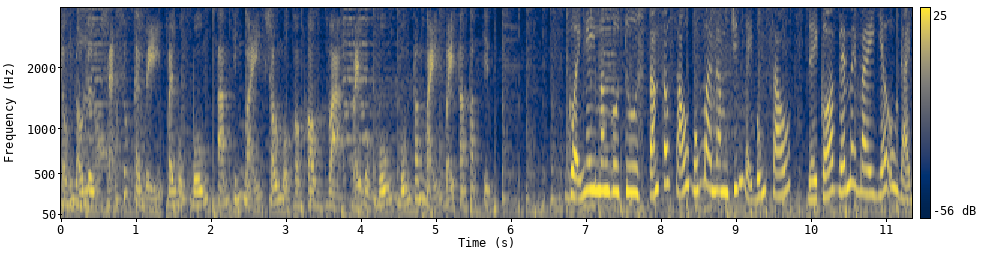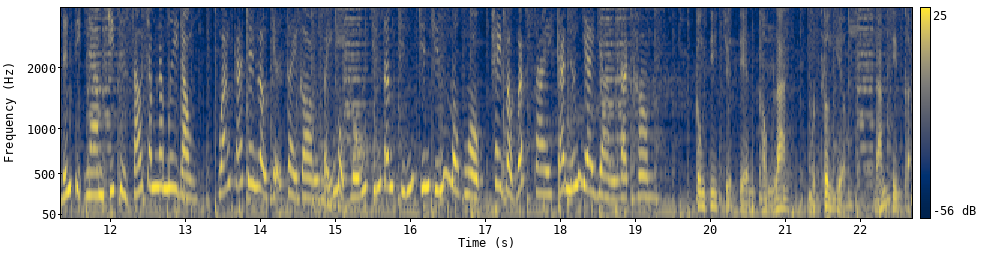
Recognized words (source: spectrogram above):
chống đau lưng sản xuất tại Mỹ 714 897 6100 và 714 487 7889. Gọi ngay Mango Tours 866 435 9746 để có vé máy bay giá ưu đãi đến Việt Nam chỉ từ 650 đồng. Quán cá trên lầu chợ Sài Gòn 714 989 9911 hay vào website cá nướng da giòn.com. Công ty chuyển tiền Hồng Lan, một thương hiệu đáng tin cậy.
